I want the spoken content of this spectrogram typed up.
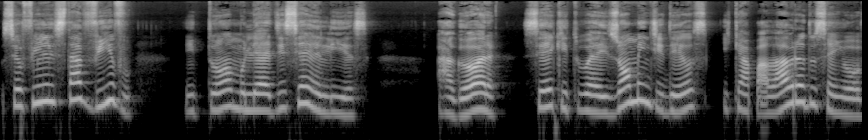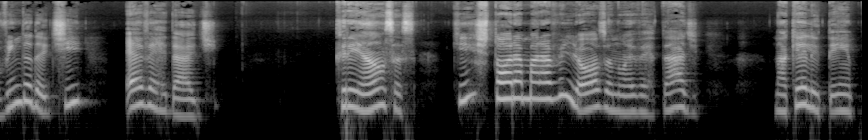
seu filho está vivo. Então a mulher disse a Elias: Agora sei que tu és homem de Deus e que a palavra do Senhor vinda de ti é verdade. Crianças, que história maravilhosa, não é verdade? Naquele tempo,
